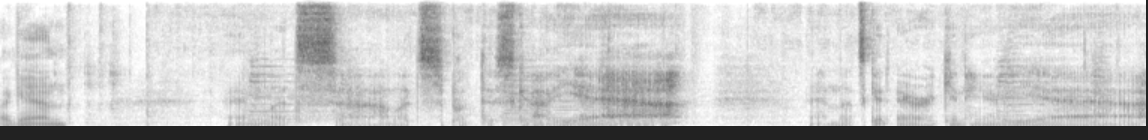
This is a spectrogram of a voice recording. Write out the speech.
again. And let's uh, let's put this guy. Yeah. And let's get Eric in here. Yeah.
